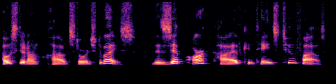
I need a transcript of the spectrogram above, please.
hosted on a cloud storage device. The zip archive contains two files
